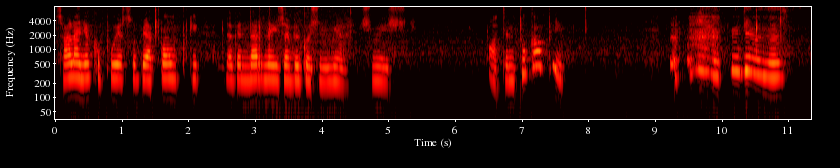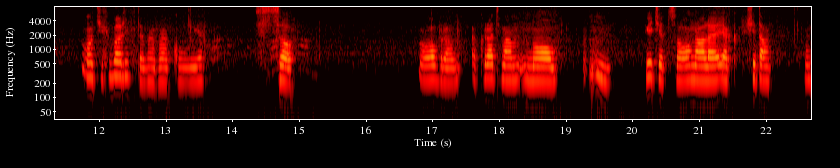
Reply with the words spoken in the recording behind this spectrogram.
Wcale nie kupuję sobie pompki legendarnej, żeby go śmie śmieścić. A ten tu kapi. Gdzie on jest? O, ci chyba riftem ewakuuje. Co? Dobra, akurat mam, no, wiecie co, no ale jak się tam, no,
